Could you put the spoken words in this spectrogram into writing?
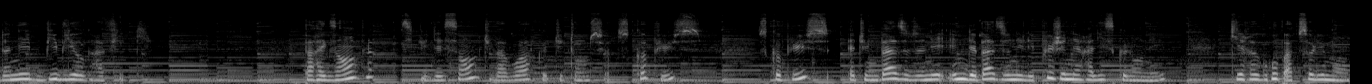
données bibliographiques. Par exemple, si tu descends, tu vas voir que tu tombes sur Scopus. Scopus est une base de données, une des bases de données les plus généralistes que l'on ait, qui regroupe absolument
